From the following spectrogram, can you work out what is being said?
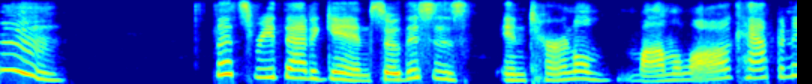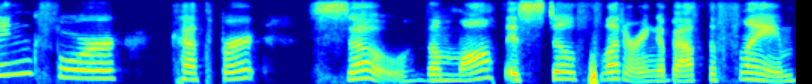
hmm, let's read that again. So this is internal monologue happening for Cuthbert. So the moth is still fluttering about the flame.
